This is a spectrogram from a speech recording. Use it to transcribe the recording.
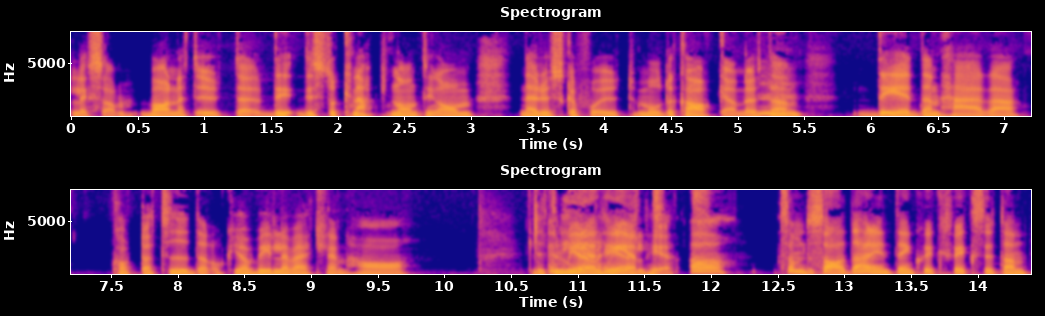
liksom, barnet är ute. Det, det, står knappt någonting om när du ska få ut moderkakan. Utan mm det är den här uh, korta tiden och jag ville verkligen ha lite en mer helhet. av en helhet. Ja, som du sa, det här är inte en quick fix utan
